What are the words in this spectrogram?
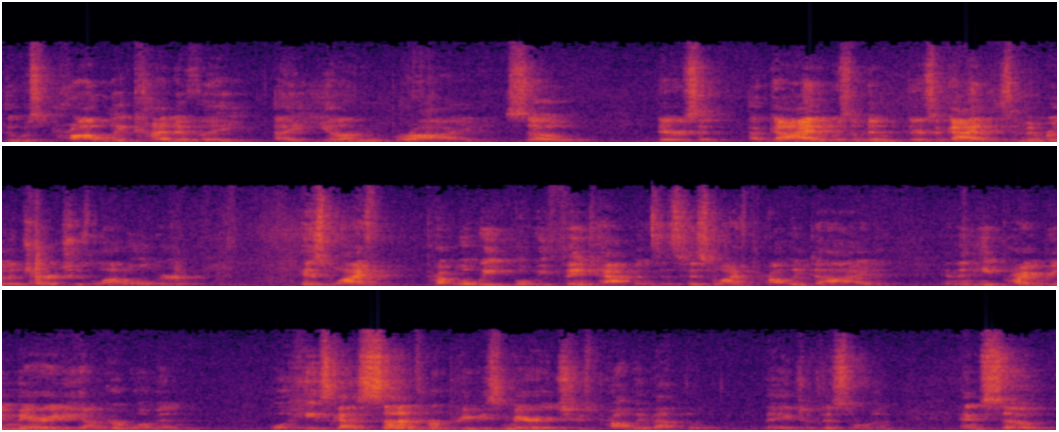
who was probably kind of a, a young bride, so there's a, a guy that was a mem- there's a guy that's a member of the church who's a lot older. His wife, pro- what we what we think happens is his wife probably died, and then he probably remarried a younger woman. Well, he's got a son from a previous marriage who's probably about the, the age of this woman, and so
